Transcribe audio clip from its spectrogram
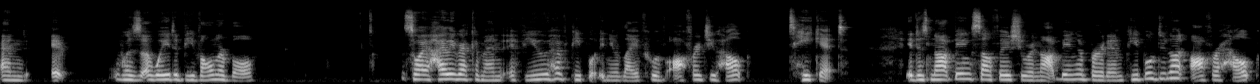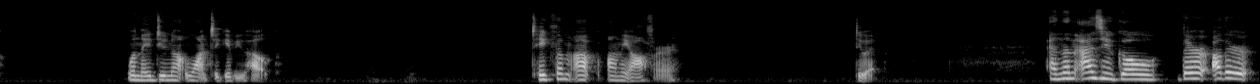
and it was a way to be vulnerable. So I highly recommend if you have people in your life who have offered you help, take it. It is not being selfish. You are not being a burden. People do not offer help when they do not want to give you help. Take them up on the offer. Do it. And then as you go, there are other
